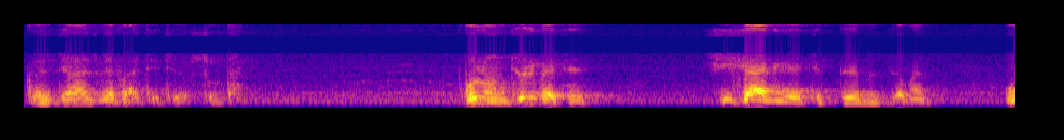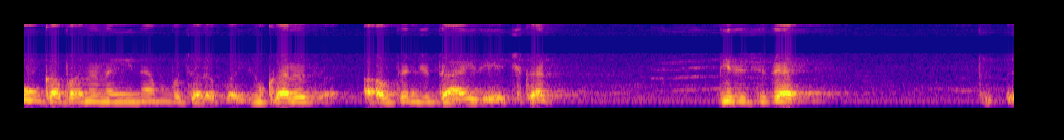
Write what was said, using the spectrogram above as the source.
Kızcağız vefat ediyor sultan. Bunun türbesi Şişhane'ye çıktığınız zaman un kapanına inen bu tarafa yukarı altıncı daireye çıkar. Birisi de e,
